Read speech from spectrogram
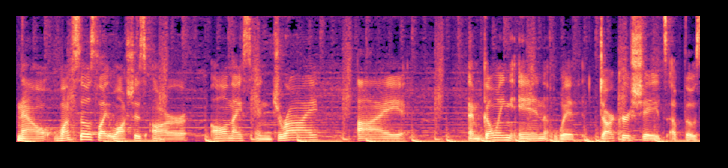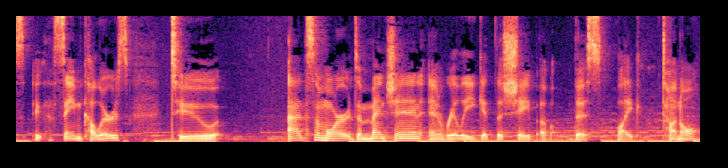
Now, once those light washes are all nice and dry, I am going in with darker shades of those eh, same colors to add some more dimension and really get the shape of this like tunnel.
